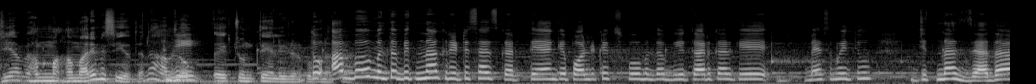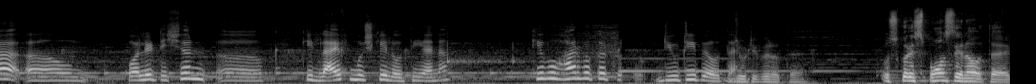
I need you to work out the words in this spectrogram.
जी हम हम हमारे में से होता है ना हम लोग एक चुनते हैं लीडर को तो अब। मतलब इतना क्रिटिसाइज करते हैं कि पॉलिटिक्स को मतलब ये कर कर के मैं समझती हूँ जितना ज़्यादा पॉलिटिशियन की लाइफ मुश्किल होती है ना कि वो हर वक्त ड्यूटी पे होता है। ड्यूटी पे होता है। उसको रिस्पॉन्स देना होता है।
